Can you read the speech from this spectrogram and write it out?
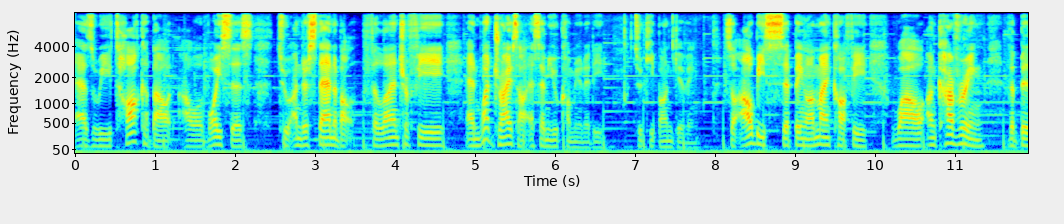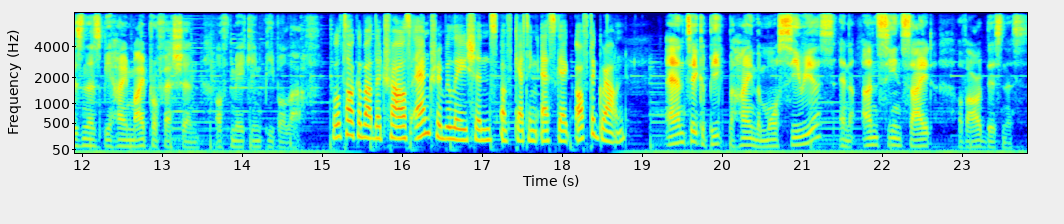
as we talk about our voices to understand about philanthropy and what drives our SMU community to keep on giving. So I'll be sipping on my coffee while uncovering the business behind my profession of making people laugh. We'll talk about the trials and tribulations of getting SGAG off the ground and take a peek behind the more serious and unseen side of our business.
